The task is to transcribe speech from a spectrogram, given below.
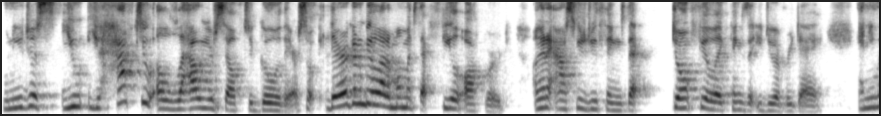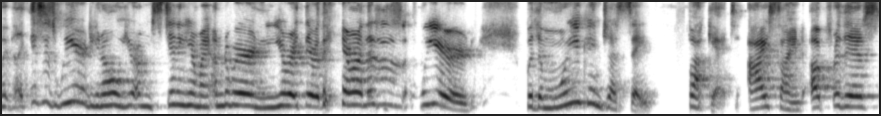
when you just you you have to allow yourself to go there. So there are going to be a lot of moments that feel awkward. I'm going to ask you to do things that don't feel like things that you do every day. And you might be like this is weird you know i'm standing here in my underwear and you're right there with the camera this is weird. But the more you can just say fuck it i signed up for this.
